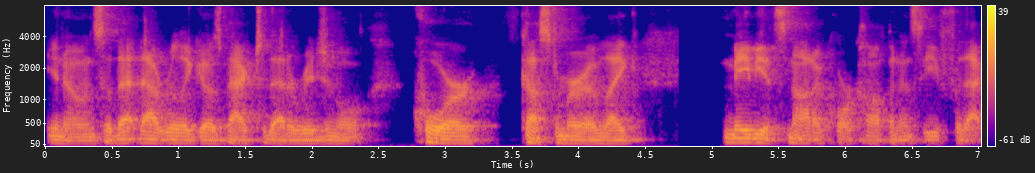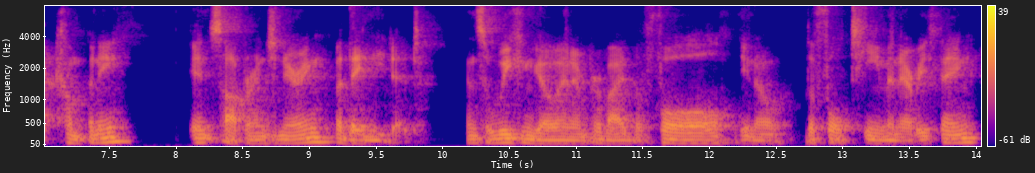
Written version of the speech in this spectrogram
you know? And so that that really goes back to that original core customer of like maybe it's not a core competency for that company in software engineering but they need it. And so we can go in and provide the full you know the full team and everything.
